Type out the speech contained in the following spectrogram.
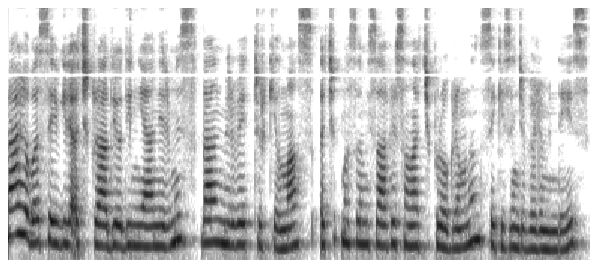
Merhaba sevgili Açık Radyo dinleyenlerimiz. Ben Mürvet Türk Yılmaz. Açık Masa Misafir Sanatçı programının 8. bölümündeyiz.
